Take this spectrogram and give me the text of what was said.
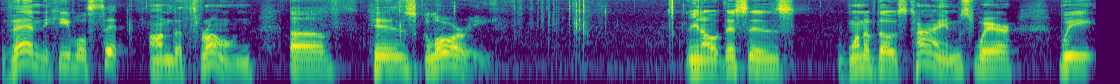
then he will sit on the throne of his glory. You know, this is one of those times where we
